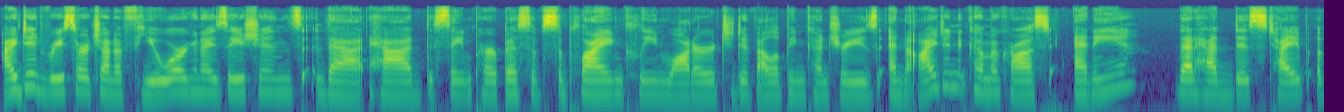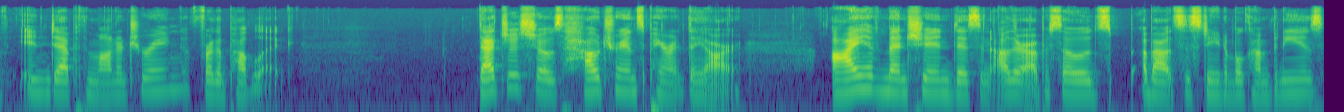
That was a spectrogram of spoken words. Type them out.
I did research on a few organizations that had the same purpose of supplying clean water to developing countries, and I didn't come across any that had this type of in depth monitoring for the public. That just shows how transparent they are. I have mentioned this in other episodes about sustainable companies,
